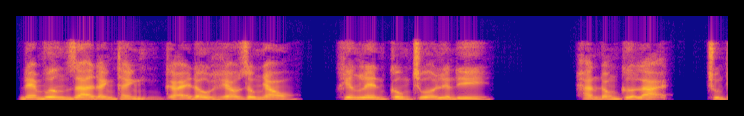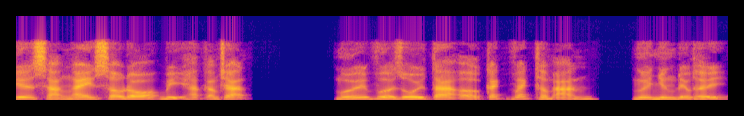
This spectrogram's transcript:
đem vương ra đánh thành cái đầu heo giống nhau, khiêng lên công chúa liền đi. Hắn đóng cửa lại, chúng tia sáng ngay sau đó bị hắc cám chặn. Mới vừa rồi ta ở cách vách thẩm án, ngươi nhưng đều thấy.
